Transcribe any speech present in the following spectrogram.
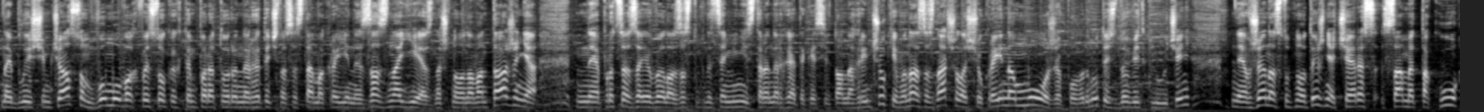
найближчим часом. В умовах високих температур енергетична система країни зазнає значного навантаження. Е, Про це заявила заступниця міністра енергетики Світлана Грінчук. І вона зазначила, що Україна може повернутись до відключень е, вже наступного тижня через саме таку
